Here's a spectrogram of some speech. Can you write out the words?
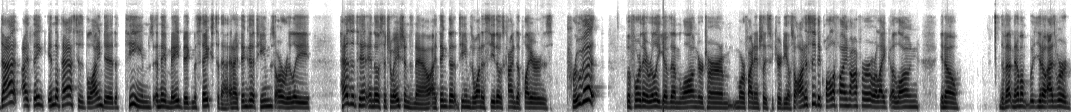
that, I think in the past has blinded teams and they've made big mistakes to that. And I think that teams are really hesitant in those situations now. I think that teams want to see those kinds of players prove it before they really give them longer term, more financially secure deals. So honestly, the qualifying offer or like a long, you know, the vet minimum, you know, as we're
